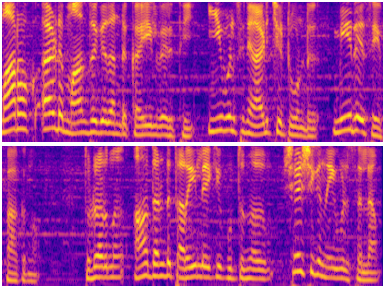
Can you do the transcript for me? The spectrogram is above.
മാറോക്ക് അയാളുടെ മാന്ത്രിക ദണ്ട് കയ്യിൽ വരുത്തി ഈവിൾസിനെ അടിച്ചിട്ടുകൊണ്ട് മീരയെ സേഫാക്കുന്നു. തുടർന്ന് ആ ദണ്ട് തറയിലേക്ക് കുത്തുന്നതും ശേഷിക്കുന്ന ഈവിൾസ് എല്ലാം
